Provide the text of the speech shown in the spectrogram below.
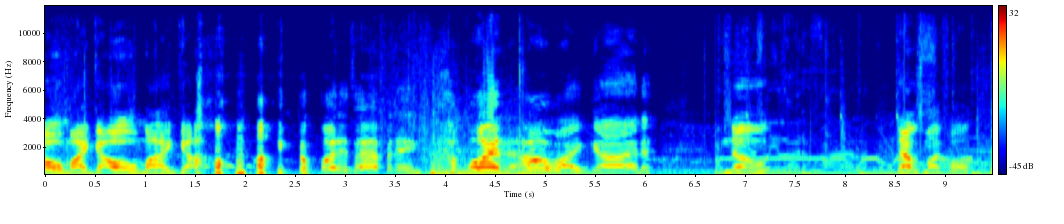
Oh my god, oh my god, oh my what is happening? What? Oh my god. No, that was my fault.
